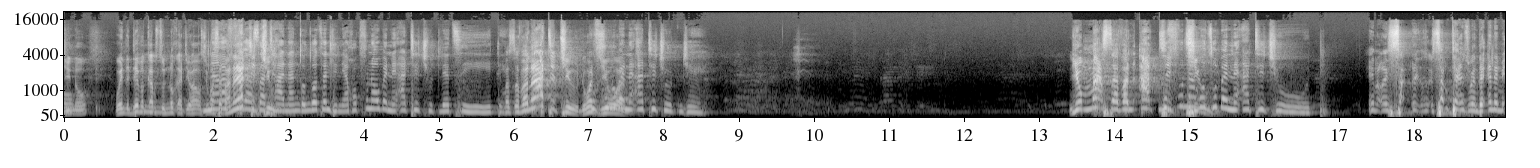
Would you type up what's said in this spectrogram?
you know. When the devil comes to knock at your house, you must have an attitude. sathana ngconcotha endlini yakho kufuna ube ne-attitude letside You must have an attitude. What do you want? You must have an attitude. You know, sometimes when the enemy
